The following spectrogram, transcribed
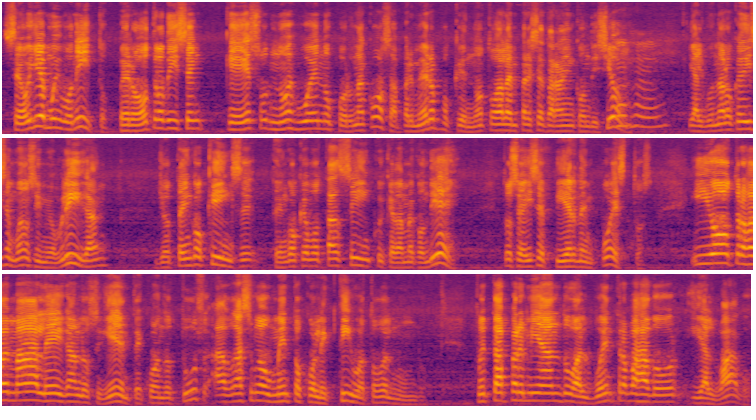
Se oye muy bonito, pero otros dicen que eso no es bueno por una cosa. Primero, porque no todas las empresas estarán en condición. Y algunos lo que dicen, bueno, si me obligan, yo tengo 15, tengo que votar 5 y quedarme con 10. Entonces ahí se pierden puestos. Y otros además alegan lo siguiente, cuando tú hagas un aumento colectivo a todo el mundo, tú estás premiando al buen trabajador y al vago.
